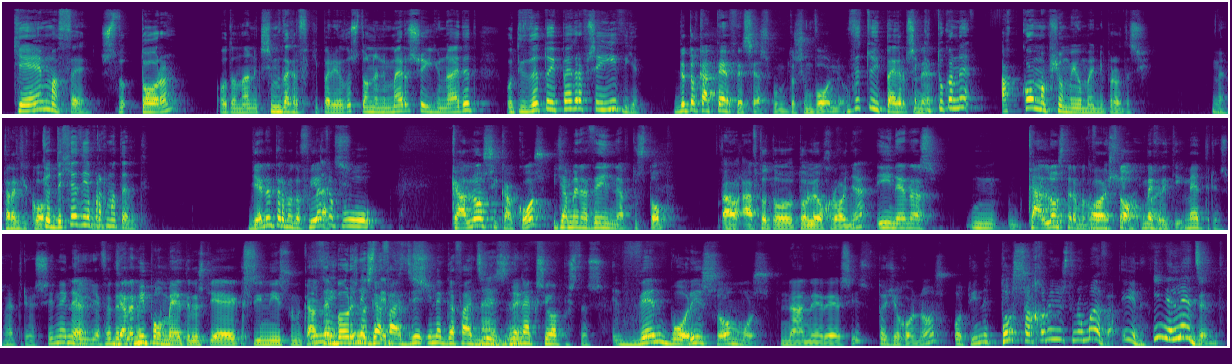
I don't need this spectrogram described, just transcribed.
και έμαθε στο, τώρα, όταν άνοιξε η μεταγραφική περίοδος, τον ενημέρωσε η United ότι δεν το υπέγραψε η ίδια. Δεν το κατέθεσε, ας πούμε, το συμβόλαιο. Δεν το υπέγραψε Ναι. και του έκανε ακόμα πιο μειωμένη πρόταση. Τραγικό. Και ο Ντεχέα διαπραγματεύεται. Για έναν τερματοφύλακα Εντάξει. που καλός ή κακός, για μένα δεν είναι από τους top. Α, αυτό το, το λέω χρόνια. Είναι ένας καλός τερματοφύλακας. Top, μέχρι εκεί. Μέτριος, μέτριος είναι. Ναι, και γι' αυτό για το- να μην πω μέτριος και ξυνήσουν κάτι. είναι, Δεν μπορείς είναι να στηριχθείς. γκαφατζή- Είναι γκαφατζής, Ναι, δεν ναι. είναι αξιόπιστος. Δεν μπορείς όμως να αναιρέσεις το γεγονός ότι είναι τόσα χρόνια στην ομάδα. Είναι. Είναι legend.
